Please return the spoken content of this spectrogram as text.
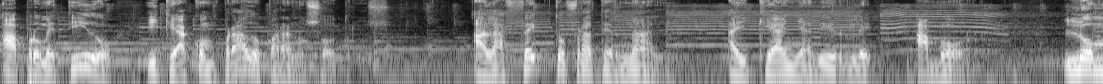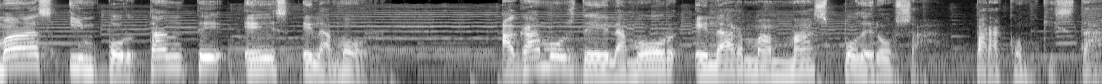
ha prometido y que ha comprado para nosotros. Al afecto fraternal hay que añadirle amor. Lo más importante es el amor. Hagamos del amor el arma más poderosa para conquistar.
